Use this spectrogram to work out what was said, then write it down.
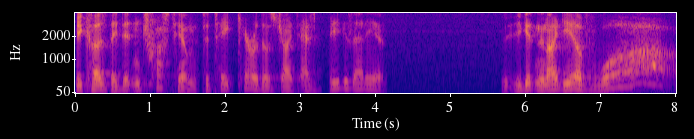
because they didn't trust Him to take care of those giants, as big as that is. You getting an idea of, whoa.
